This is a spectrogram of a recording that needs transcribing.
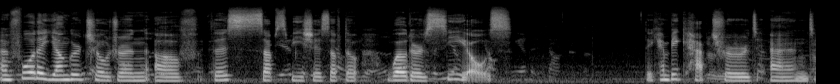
And for the younger children of this subspecies of the Weddell seals, they can be captured and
